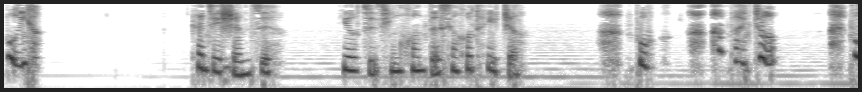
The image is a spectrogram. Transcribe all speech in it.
不要。看见绳子，优子惊慌的向后退着。不，拜托，不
